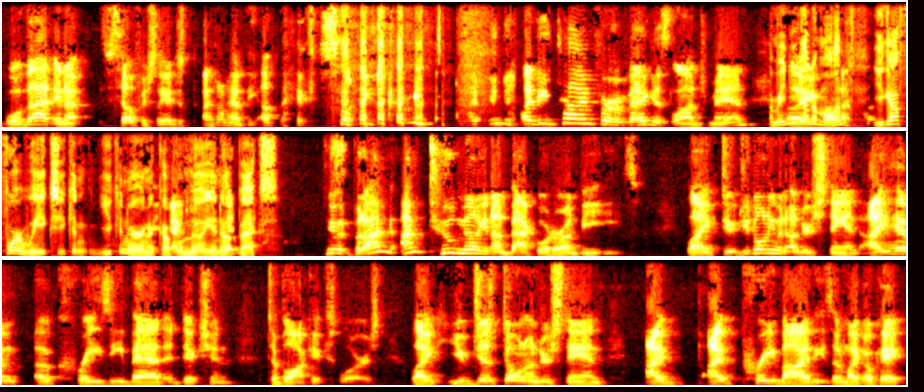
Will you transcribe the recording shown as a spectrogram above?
well that and I, selfishly, I just I don't have the UpX. like, I, need, I need time for a Vegas launch, man. I mean, you Like, got a month. You got four weeks. You can you can earn a couple million UpX. dude. But I'm I'm two million on back order on BEs. Like, dude, you don't even understand. I have a crazy bad addiction to block explorers. Like, you just don't understand. I I pre-buy these, and I'm like, okay,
